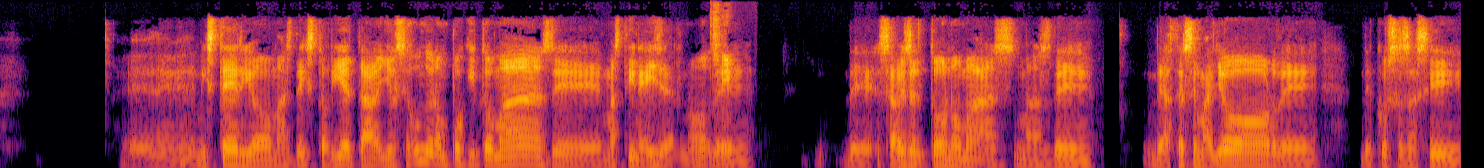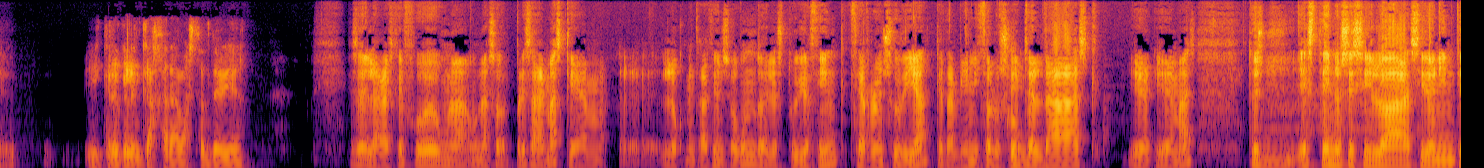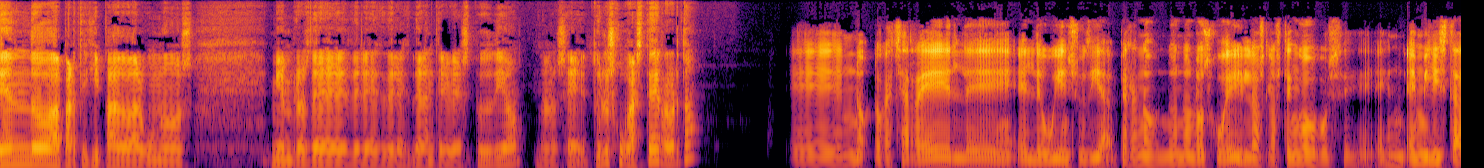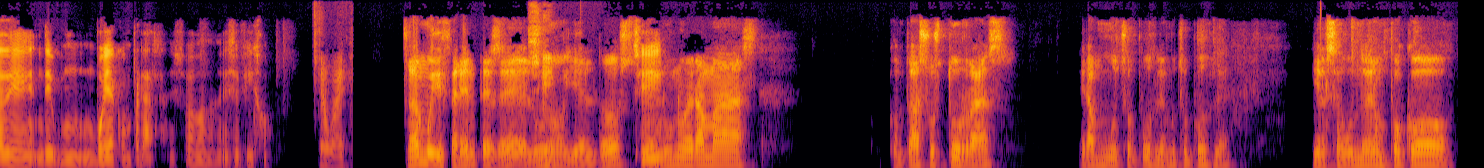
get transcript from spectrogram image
eh, de, misterio, más de historieta, y el segundo era un poquito más, eh, más teenager, ¿no? De, Sí. de, ¿sabes? El tono más, más de, de hacerse mayor, de, de cosas así. Y creo que le encajará bastante bien. La verdad es que fue una, una sorpresa. Además, que eh, lo comentaba hace un segundo, el estudio Think cerró en su día, que también hizo los Sí. Hotel Dusk y, y demás. Entonces, este no sé si lo ha sido Nintendo, ha participado algunos miembros de- de- de- del anterior estudio. No lo sé. ¿Tú los jugaste, Roberto? Eh, no, lo cacharré el de, el de Wii en su día, pero no, no, no los jugué y los, los tengo pues, eh, en, en mi lista de, de voy a comprar, eso, ese fijo. Qué guay. Eran muy diferentes, ¿eh? El Sí. 1 y el 2. Sí. El 1 era más con todas sus turras. Era mucho puzzle, mucho puzzle. Y el segundo era un poco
